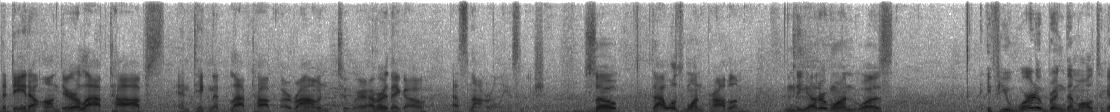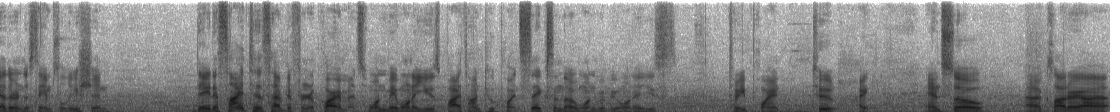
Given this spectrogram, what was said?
the data on their laptops and taking that laptop around to wherever they go, that's not really a solution. Mm -hmm. So that was one problem. And the other one was, if you were to bring them all together in the same solution, data scientists have different requirements. One may want to use Python 2.6 and the other one maybe want to use 3.2, right? And so uh, Cloudera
